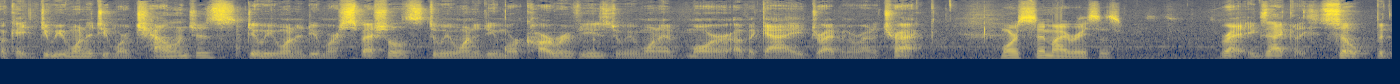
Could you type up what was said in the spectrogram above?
okay do we want to do more challenges? Do we want to do more specials? Do we want to do more car reviews? Do we want it more of a guy driving around a track? More semi races. right exactly. So but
